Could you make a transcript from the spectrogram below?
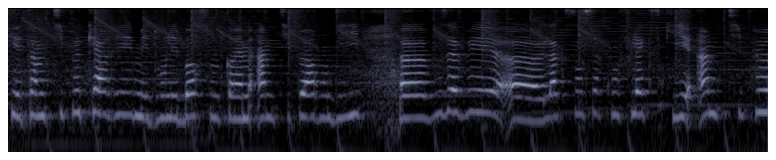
qui est un petit peu carrée mais dont les bords sont quand même un petit peu arrondis. Euh, vous avez l'accent circonflexe qui est un petit peu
